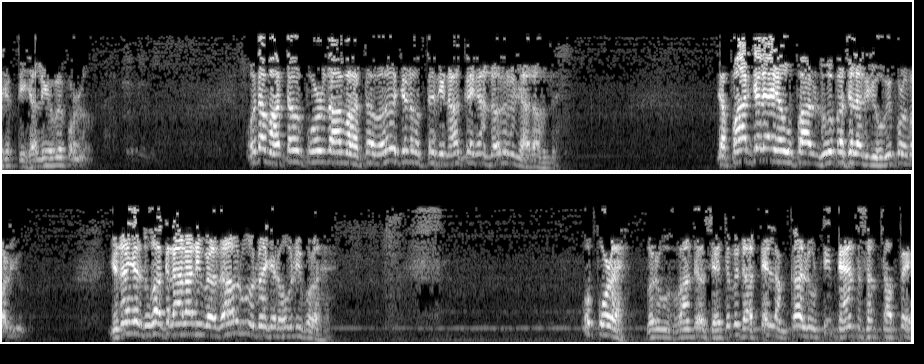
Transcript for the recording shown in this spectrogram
ਸ਼ਕਤੀਸ਼ਾਲੀ ਹੋਵੇ ਪੁਲ ਉਹਦਾ ਮਹੱਤਵ, ਪੁਲ ਦਾ ਮਹੱਤਵ ਜਿਹੜਾ ਉੱਤੇ ਦੀ ਲੰਘ ਕੇ ਜਾਂਦਾ, ਉਹਦੇ ਨੂੰ ਜ਼ਿਆਦਾ ਹੁੰਦਾ ਜੇ ਪਾਰ ਚਲੇ ਜਾਊ ਪਾਰ ਦੂਏ ਪਾਸੇ ਲੱਗ ਜੂ ਵੀ ਪੁਲ ਬਣ ਜੂ। ਜਿੰਨਾ ਜੇ ਦੂਆ ਕਿਨਾਰਾ ਨਹੀਂ ਮਿਲਦਾ ਉਹਨੂੰ ਉਹਨਾਂ ਚਿਰ ਉਹ ਨਹੀਂ ਪੁਲ ਹੈ। ਉਹ ਪੁਲ ਹੈ ਗੁਰੂ ਭਗਵਾਨ ਦੇ ਸੇਤ ਵਿਦਾਤੇ ਲੰਕਾ ਲੂਟੀ ਬੈਂਤ ਸੰਤਾਪੇ।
